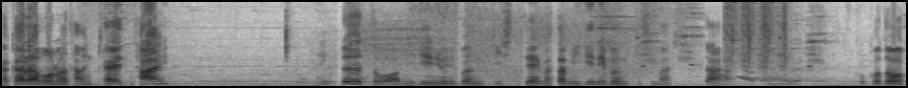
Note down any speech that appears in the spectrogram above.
宝物探検隊。ルートは右に分岐してまた右に分岐しました。ここ洞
